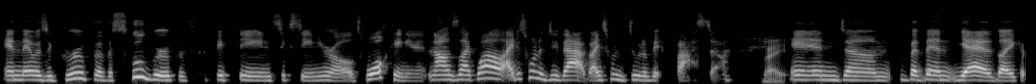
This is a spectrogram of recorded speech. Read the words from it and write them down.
and there was a group of a school group of 15 16 year olds walking it and i was like well i just want to do that but i just want to do it a bit faster. Right. And um but then yeah like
